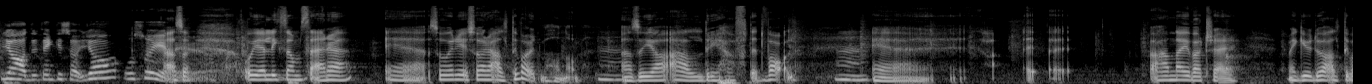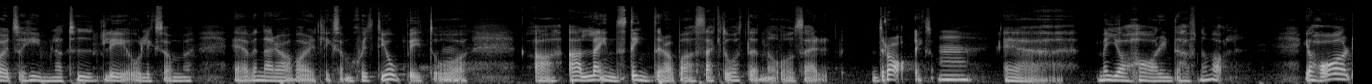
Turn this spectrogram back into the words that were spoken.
Ja, du tänker så. Ja, och så är Alltså, det ju. och jag liksom så här, eh, så, är det, så har det alltid varit med honom. Alltså jag har aldrig haft ett val. Mm. Eh, eh, han har ju varit så här, men gud du har alltid varit så himla tydlig och liksom även när det har varit liksom skitjobbigt och ja, alla instinkter har bara sagt åt en och, och så här, dra liksom. Eh, men jag har inte haft något val. Jag har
